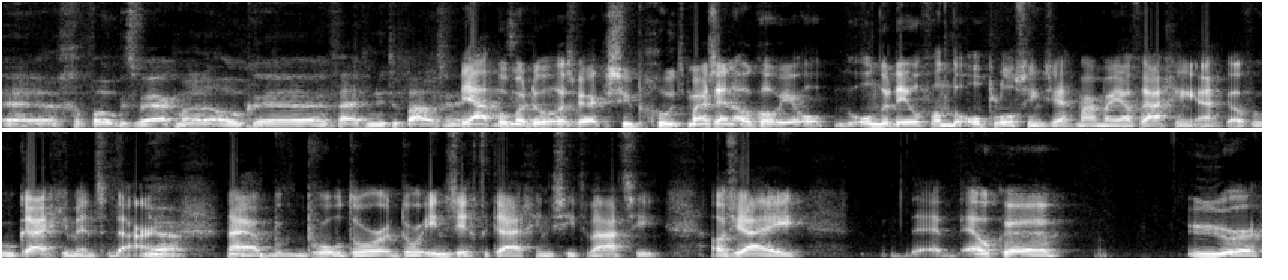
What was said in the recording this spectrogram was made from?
eh, gefocust werkt, maar dan ook eh, vijf minuten pauze. Ja, Pomodoro's werken supergoed, maar zijn ook alweer op, onderdeel van de oplossing, zeg maar. Maar jouw vraag ging eigenlijk over hoe krijg je mensen daar? Ja. Nou ja, bijvoorbeeld door, door inzicht te krijgen in de situatie. Als jij eh, elke uur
